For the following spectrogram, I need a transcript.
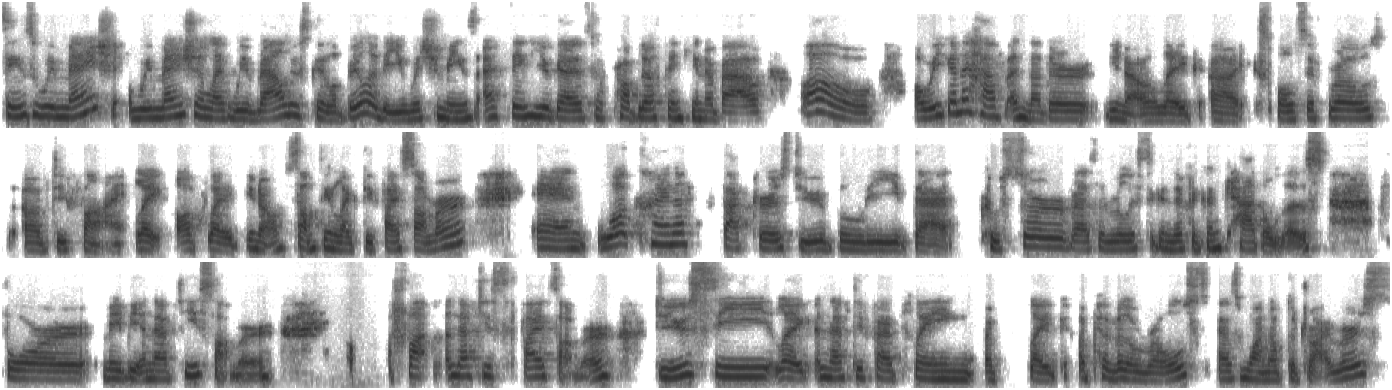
since we mentioned we mentioned like we value scalability, which means I think you guys are probably thinking about, oh, are we gonna have another, you know, like uh, explosive growth of DeFi, like of like you know something like DeFi Summer, and what kind of factors do you believe that could serve as a really significant catalyst for maybe NFT Summer? NFT Fi Summer, do you see like NFT Fi playing a, like a pivotal role as one of the drivers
